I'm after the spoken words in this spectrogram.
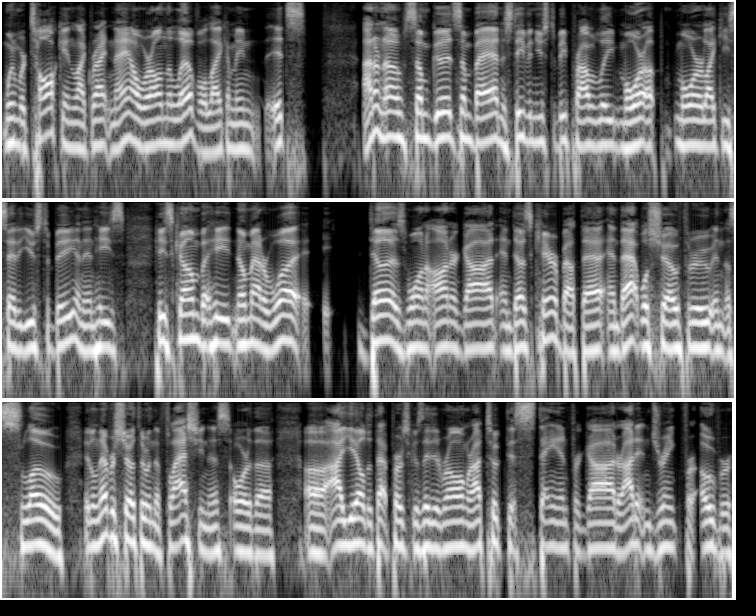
when we're talking like right now, we're on the level. Like I mean, it's I don't know, some good, some bad. And Stephen used to be probably more up more like he said he used to be, and then he's he's come, but he no matter what does want to honor God and does care about that, and that will show through in the slow. It'll never show through in the flashiness or the uh, I yelled at that person because they did wrong, or I took this stand for God, or I didn't drink for over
